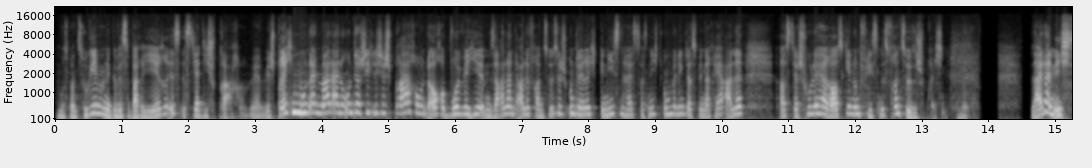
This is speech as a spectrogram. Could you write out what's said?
muss man zugeben, eine gewisse Barriere ist, ist ja die Sprache. Wir, wir sprechen nun einmal eine unterschiedliche Sprache und auch obwohl wir hier im Saarland alle Französischunterricht genießen, heißt das nicht unbedingt, dass wir nachher alle aus der Schule herausgehen und fließendes Französisch sprechen. Nee. Leider nicht.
